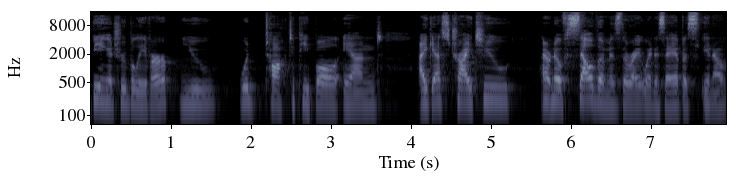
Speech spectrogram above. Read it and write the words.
being a true believer you would talk to people and i guess try to i don't know if sell them is the right way to say it but you know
